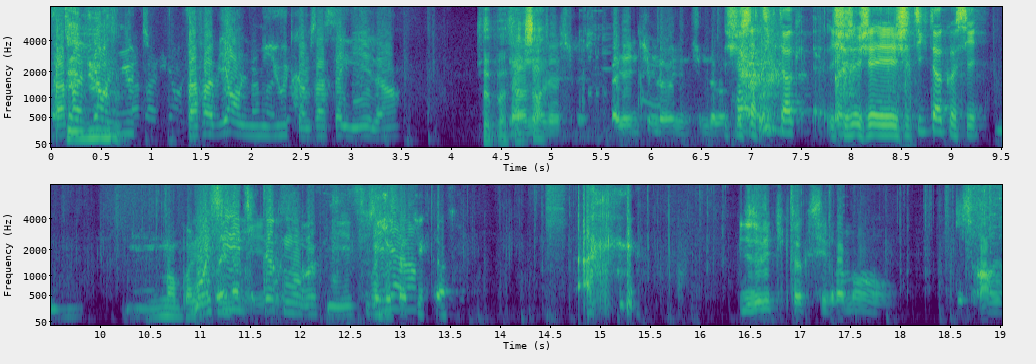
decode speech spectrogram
Fafa, viens en nul. mute. Fafa, viens en mute, comme ça, ça y est, là. Tu vas pas Non, faire non, ça. laisse, laisse. Ah, il y a une team là-bas, il y a une team là-bas. Je suis sur TikTok. J'ai TikTok aussi. Non, pas les Moi aussi, les mais- TikTok m'ont. C'est Moi, j'ai génial, pas hein. de TikTok. Désolé, TikTok, c'est vraiment. Ça sert à rien.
